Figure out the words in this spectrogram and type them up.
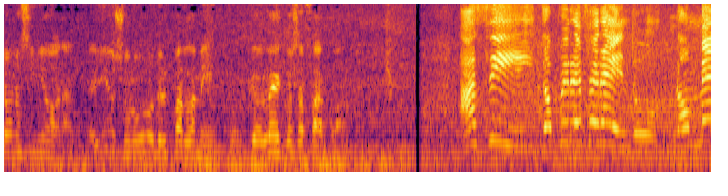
Buongiorno signora, io sono uno del Parlamento, lei cosa fa qua? Ah sì, dopo il referendum? Non me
